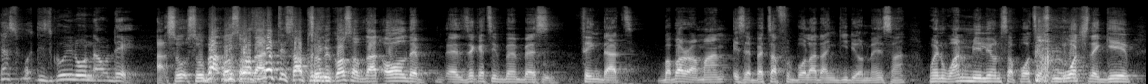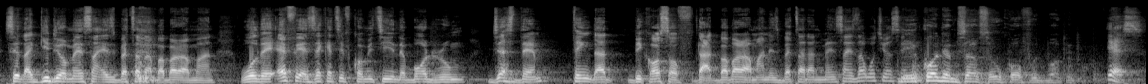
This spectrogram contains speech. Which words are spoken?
That's what is going on out there. Ah, so so But because, because of that, what is happening- so because of that, all the executive members think that Baba Rahman is a better footballer than Gideon Mensah. When one million supporters who watch the game say that Gideon Mensah is better than Baba Rahman, will the FA executive committee in the boardroom just them think that because of that Baba Rahman is better than Mensah? Is that what you're saying? They call themselves so-called football people. yes.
